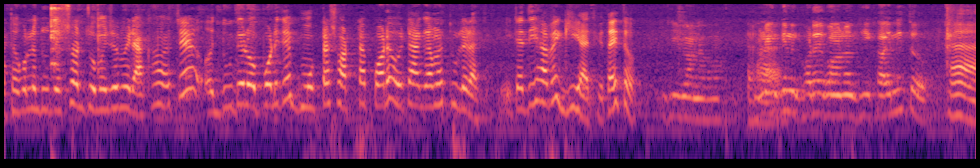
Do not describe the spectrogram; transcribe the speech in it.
এতগুলো দুধের সর জমে জমি রাখা হয়েছে। ওই দুধের ওপরে যে মোটটা সরটা পরে ওইটা আগে আমরা তুলে রাখি। এটা দিয়ে হবে ঘি আজকে তাই তো? ঘি বানাবো। অনেকদিন ঘরে বানানো ঘি খাইনি তো। হ্যাঁ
